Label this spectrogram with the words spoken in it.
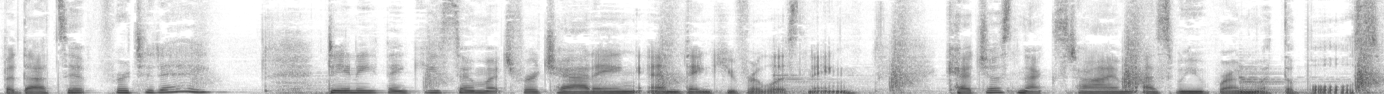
But that's it for today. Uh-huh. Danny, thank you so much for chatting and thank you for listening. Catch us next time as we run with the Bulls.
